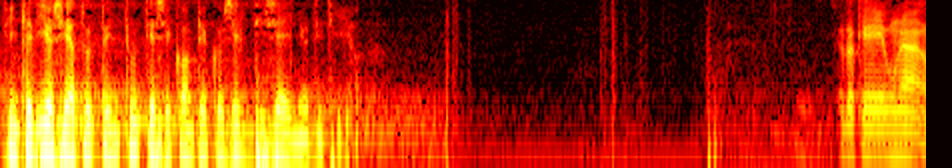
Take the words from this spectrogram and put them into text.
finché Dio sia tutto in tutti e si compie così il disegno di Dio. Credo che una,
